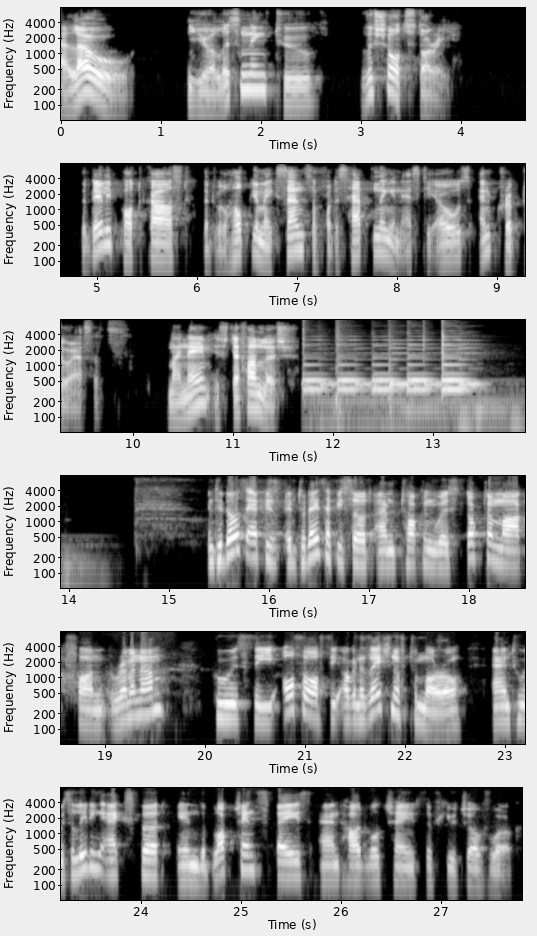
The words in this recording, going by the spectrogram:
Hello, you're listening to The STO Story, the daily podcast that will help you make sense of what is happening in STOs and crypto assets. My name is Stefan Lösch. In today's, epi- in today's episode, I'm talking with Dr. Mark von Rijmenam, who is the author of The Organization of Tomorrow and who is a leading expert in the blockchain space and how it will change the future of work.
